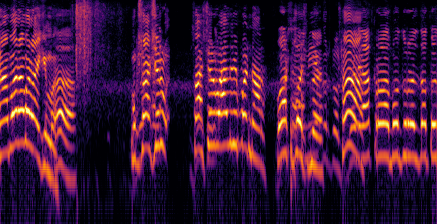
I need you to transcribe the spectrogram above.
हा बरोबर आहे की मग. हा. मग सहाशे रुपये सहाशे रुपये हजेरी पडणार. पाच बसणं हा. अकरा मजुराला जातोय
